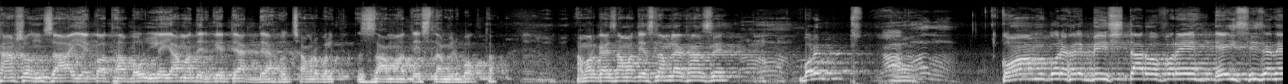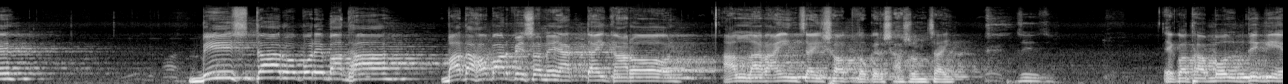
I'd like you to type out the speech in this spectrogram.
শাসন চাই, এ কথা বললেই আমাদেরকে ট্যাগ দেয়া হচ্ছে। আমরা বলি, জামাত ইসলামের বক্তা। আমার গায়ে জামাত ইসলাম লেখা আছে? বলেন। কম করে হলে বিশটার ওপরে এই সিজনে বিশটার ওপরে বাধা বাধা হবার পেছনে একটাই কারণ, আল্লাহর আইন চাই, সৎ লোকের শাসন চাই। এ কথা বলতে গিয়ে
